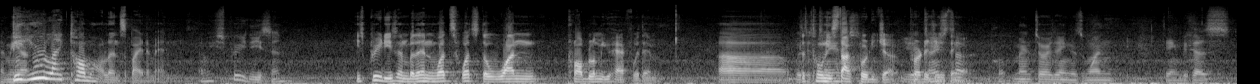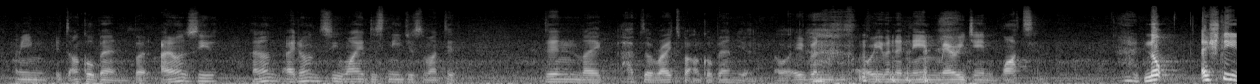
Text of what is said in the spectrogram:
I mean, Do I- you like Tom Holland's Spider Man? I mean, he's pretty decent. He's pretty decent, but then what's what's the one problem you have with him? Uh, with The Tony Stark prodigy- yeah, prodigy Tony thing. Mentor thing is one thing because I mean it's Uncle Ben, but I don't see, I don't, I don't see why Disney just wanted, didn't like have the rights for Uncle Ben yet, or even, or even the name Mary Jane Watson. Nope. Actually,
